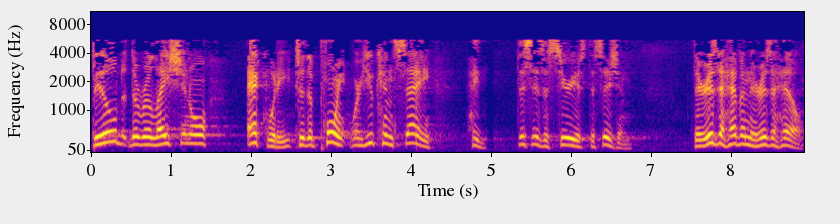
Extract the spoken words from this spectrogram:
Build the relational equity to the point where you can say, hey, this is a serious decision. There is a heaven, there is a hell.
